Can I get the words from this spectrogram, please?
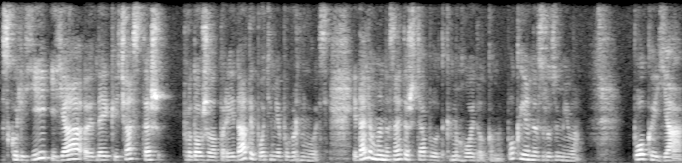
з колії, і я е, деякий час теж продовжила переїдати, потім я повернулася. І далі в мене, знаєте, життя було такими гойдалками, поки я не зрозуміла, поки я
